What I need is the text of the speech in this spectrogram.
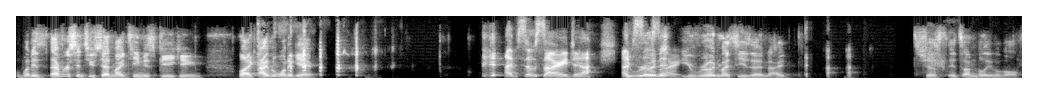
What is ever since you said my team is peaking? Like I haven't won a game. I'm so sorry, Josh. I'm you so ruined sorry. it. You ruined my season. I It's just it's unbelievable.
